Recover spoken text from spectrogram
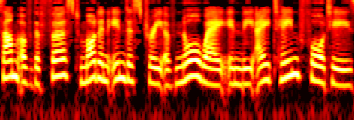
some of the first modern industry of Norway in the 1840s.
